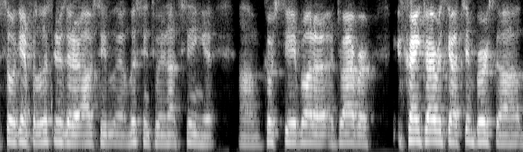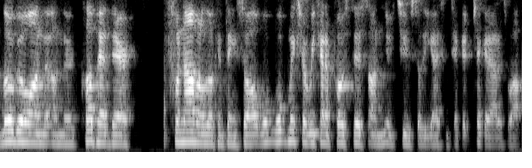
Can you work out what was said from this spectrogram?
so again for the listeners that are obviously listening to it and not seeing it, um, Coach TA brought a, a driver. Crank driver's got Tim Burke's uh, logo on the on the club head there. phenomenal looking thing. So we'll, we'll, make sure we kind of post this on YouTube so that you guys can take it, check it out as well.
